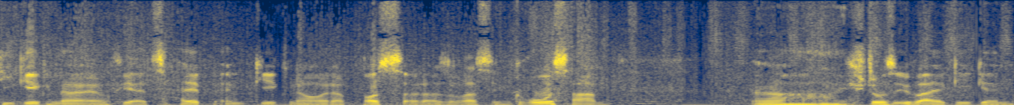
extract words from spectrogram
die Gegner irgendwie als Halbendgegner oder Boss oder sowas in groß haben. Oh, ich stoße überall gegen.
